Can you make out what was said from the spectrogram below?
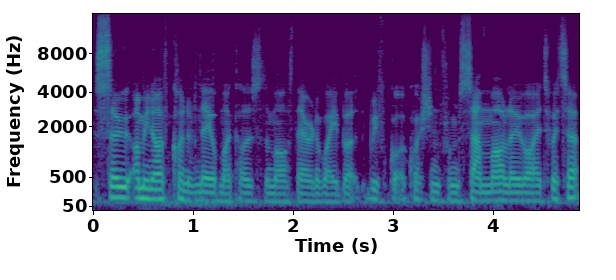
So, I mean, I've kind of nailed my colours to the mast there in a way, but we've got a question from Sam Marlowe via Twitter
